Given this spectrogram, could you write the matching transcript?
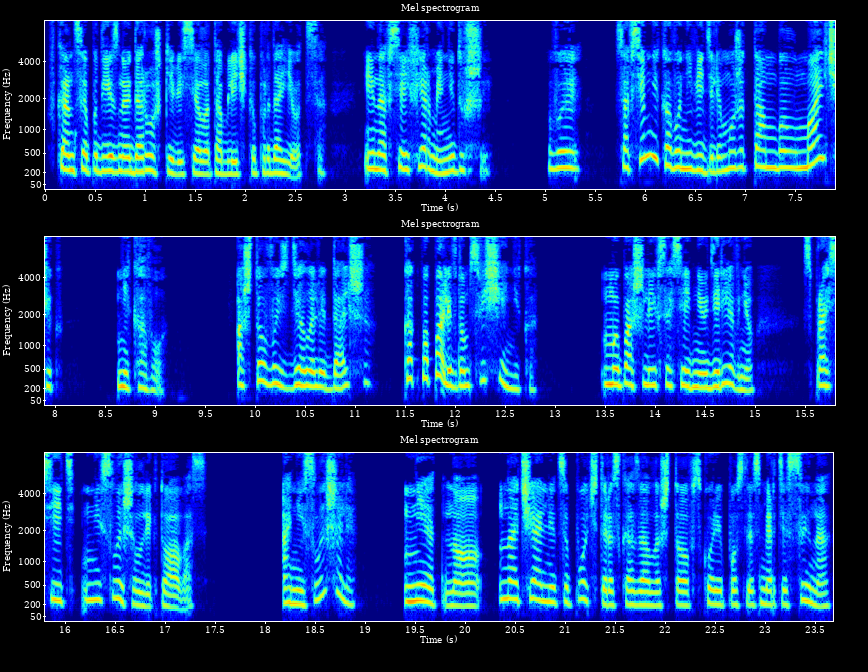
В конце подъездной дорожки висела табличка «Продается», и на всей ферме ни души. Вы совсем никого не видели? Может, там был мальчик? Никого. А что вы сделали дальше? Как попали в дом священника? Мы пошли в соседнюю деревню, спросить, не слышал ли кто о вас. Они слышали? Нет, но начальница почты рассказала, что вскоре после смерти сына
